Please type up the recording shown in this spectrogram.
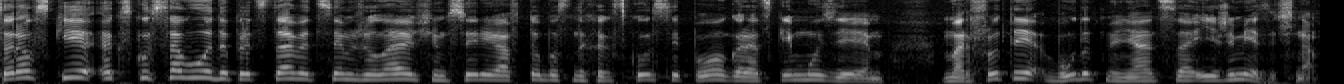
Саровские экскурсоводы представят всем желающим серию автобусных экскурсий по городским музеям. Маршруты будут меняться ежемесячно.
